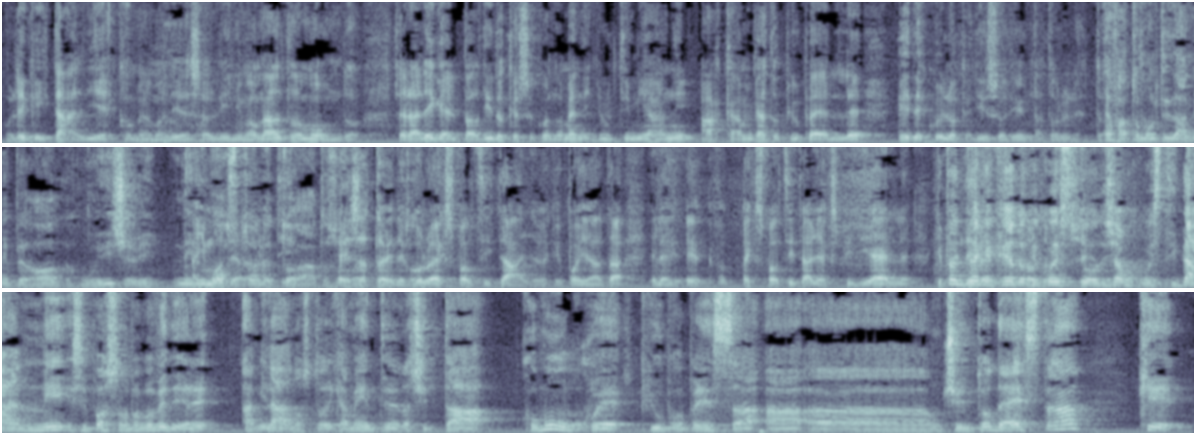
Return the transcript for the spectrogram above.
o Lega Italie, come ama dire Salvini, ma un altro mondo. Cioè la Lega è il partito che secondo me negli ultimi anni ha cambiato più pelle ed è quello che ha disorientato l'elettorato. E ha fatto molti danni però, come dicevi, nel nostro elettorato. Esattamente quello ex Forza Italia, perché poi in realtà è ex Forza Italia, ex PDL. Che Tant'è che credo che questo, diciamo, questi danni si possono proprio vedere a Milano, storicamente una città comunque più propensa a, a un centrodestra che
